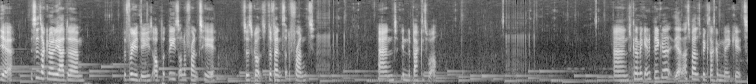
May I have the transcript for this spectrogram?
yeah, since I can only add um, the three of these, I'll put these on the front here. So it's got defense at the front and in the back as well. And can I make it any bigger? Yeah, that's about as big as I can make it.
